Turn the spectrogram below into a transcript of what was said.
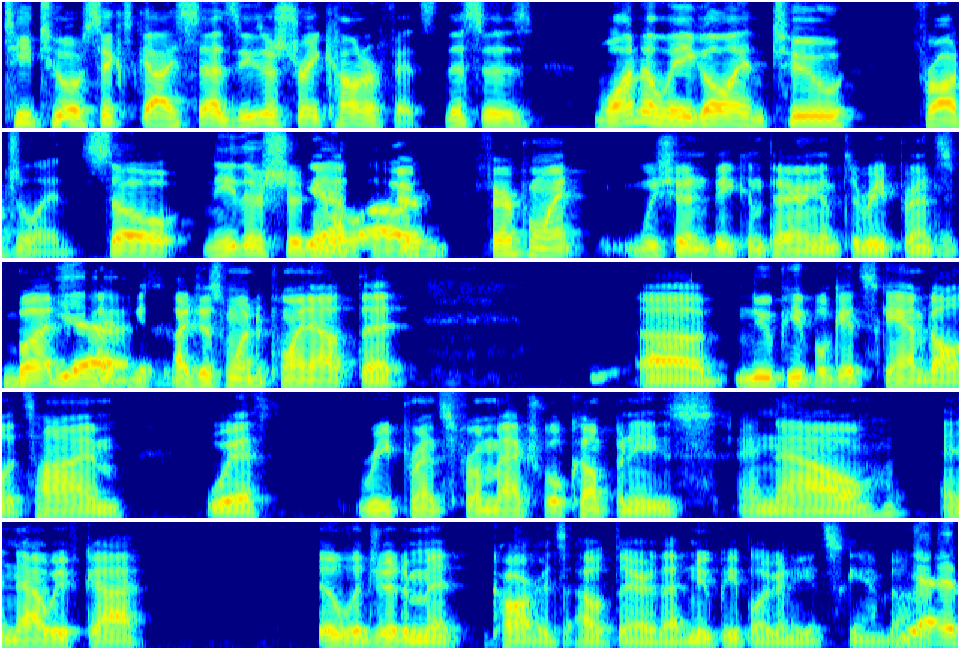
T206 guy says, these are straight counterfeits. This is one illegal and two fraudulent. So neither should yeah, be allowed. Fair, fair, point. We shouldn't be comparing them to reprints, but yeah, I just, I just wanted to point out that uh, new people get scammed all the time with reprints from actual companies, and now and now we've got illegitimate cards out there that new people are going to get scammed on. Yeah,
